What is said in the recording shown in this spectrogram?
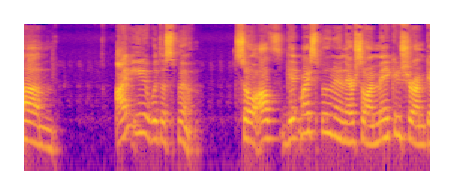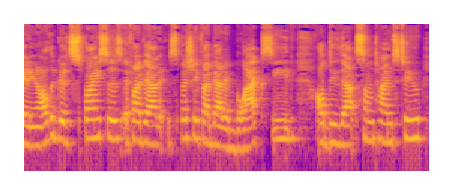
Um, I eat it with a spoon. So I'll get my spoon in there. So I'm making sure I'm getting all the good spices. If I've added, especially if I've added black seed, I'll do that sometimes too.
